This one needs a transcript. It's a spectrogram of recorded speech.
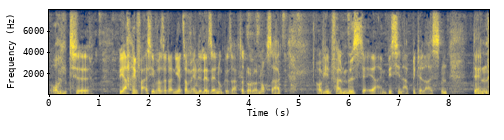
Und ja, ich weiß nicht, was er dann jetzt am Ende der Sendung gesagt hat oder noch sagt. Auf jeden Fall müsste er ein bisschen Abbitte leisten, denn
